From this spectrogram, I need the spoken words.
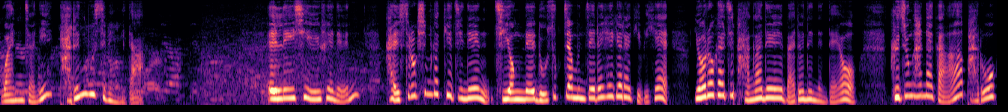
완전히 다른 모습입니다. LA 시의회는 갈수록 심각해지는 지역 내 노숙자 문제를 해결하기 위해 여러 가지 방안을 마련했는데요. 그 중 하나가 바로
